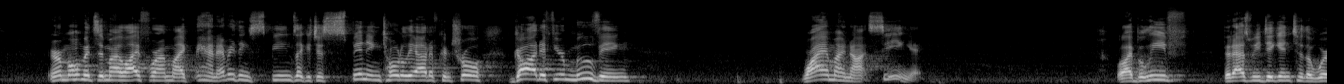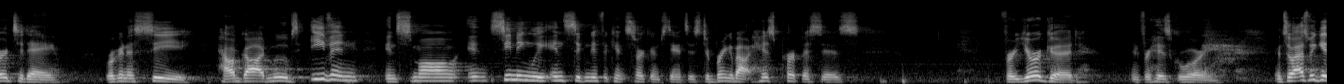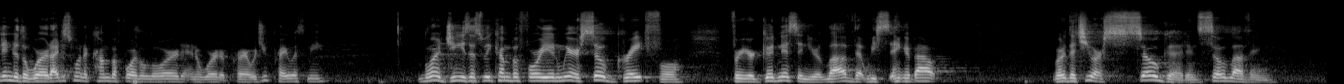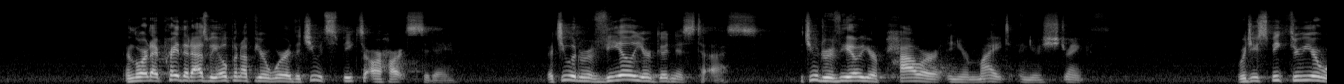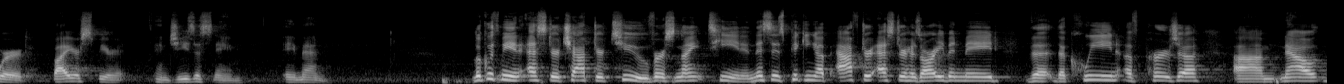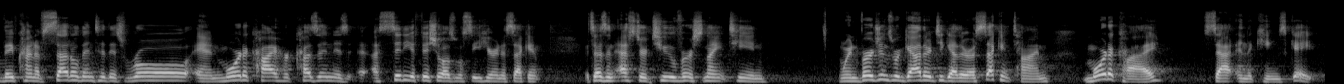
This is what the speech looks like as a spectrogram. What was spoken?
There are moments in my life where I'm like, man, everything seems like it's just spinning totally out of control. God, if you're moving, why am I not seeing it? Well, I believe that as we dig into the word today, we're going to see how God moves even in small, in seemingly insignificant circumstances to bring about his purposes for your good and for his glory. And so, as we get into the word, I just want to come before the Lord in a word of prayer. Would you pray with me? Lord Jesus, we come before you and we are so grateful for your goodness and your love that we sing about. Lord, that you are so good and so loving. And Lord, I pray that as we open up your word, that you would speak to our hearts today, that you would reveal your goodness to us, that you would reveal your power and your might and your strength. Would you speak through your word by your spirit? In Jesus' name. Amen. Look with me in Esther chapter 2, verse 19. And this is picking up after Esther has already been made the, the queen of Persia. Um, now they've kind of settled into this role, and Mordecai, her cousin, is a city official, as we'll see here in a second. It says in Esther 2, verse 19 When virgins were gathered together a second time, Mordecai sat in the king's gate.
